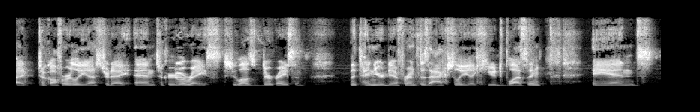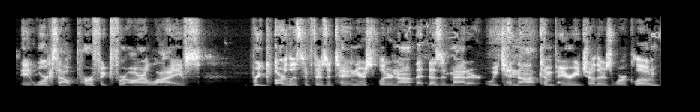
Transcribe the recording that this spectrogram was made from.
I took off early yesterday and took her to a race. She loves dirt racing. The 10 year difference is actually a huge blessing. And it works out perfect for our lives regardless if there's a 10 year split or not, that doesn't matter. We cannot compare each other's workload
